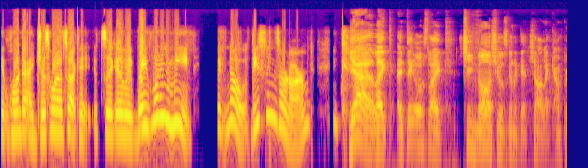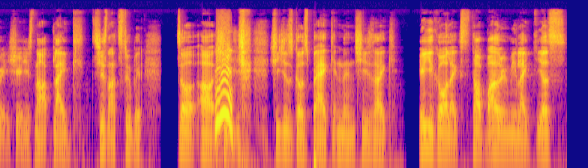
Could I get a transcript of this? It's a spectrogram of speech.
hey, Wanda, I just want to talk. It's like, uh, wait, wait, what do you mean? Wait, no, these things aren't armed. yeah, like I think it was like she knows she was gonna get shot. Like I'm pretty sure she's not like she's not stupid. So uh Yeah. she she just goes back and then she's like, Here you go, like stop bothering me, like just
